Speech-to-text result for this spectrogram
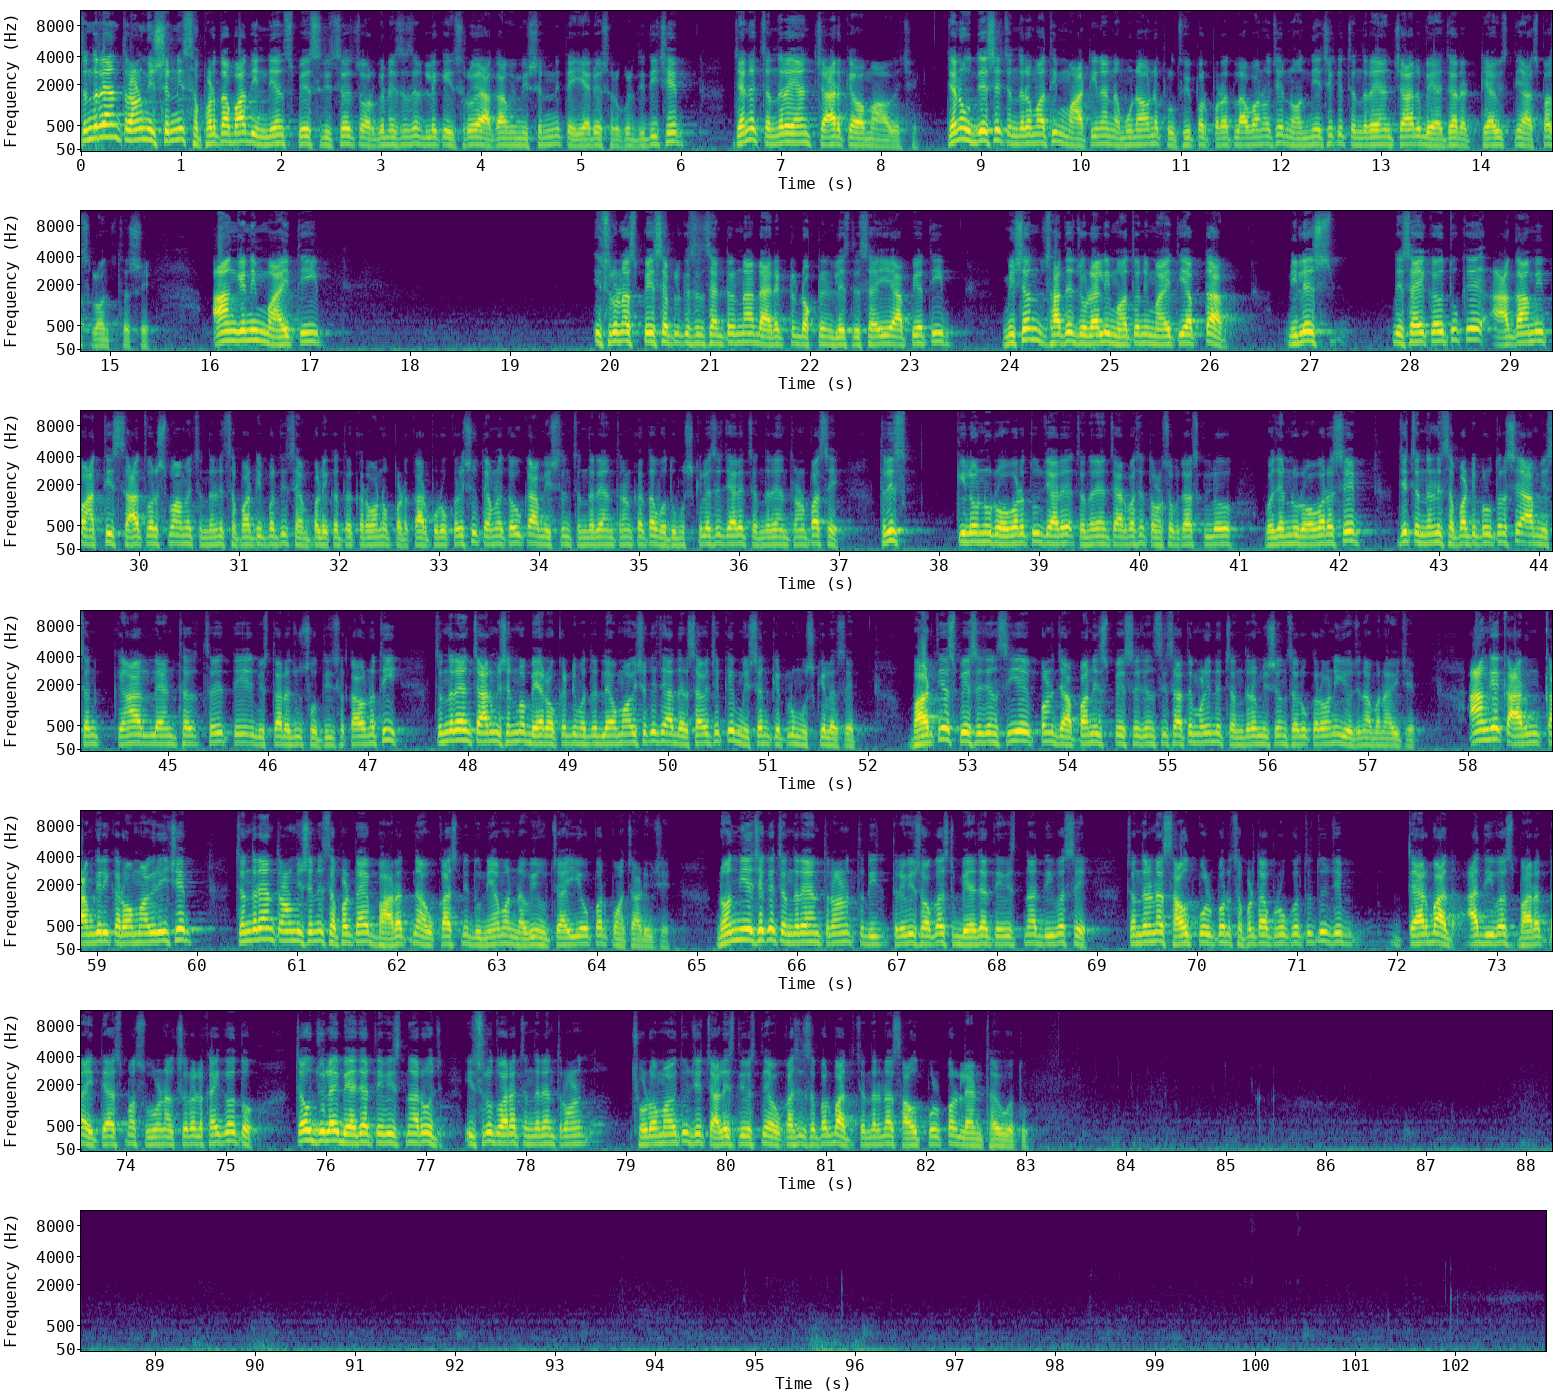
ચંદ્રયાન ત્રણ મિશનની સફળતા બાદ ઇન્ડિયન સ્પેસ રિસર્ચ ઓર્ગેનાઇઝેશન એટલે કે ઇસરોએ આગામી મિશનની તૈયારીઓ શરૂ કરી દીધી છે, જેને ચંદ્રયાન ચાર કહેવામાં આવે છે. જેનો ઉદ્દેશ્ય ચંદ્રમાંથી માટીના નમૂનાઓને પૃથ્વી પર પરત લાવવાનો છે. નોંધનીય છે કે ચંદ્રયાન ચાર બે હજાર અઠ્યાવીસની આસપાસ લોન્ચ થશે. આ અંગેની માહિતી ઇસરોના સ્પેસ એપ્લિકેશન સેન્ટરના ડાયરેક્ટર ડૉક્ટર નિલેશ દેસાઈએ આપી હતી. મિશન સાથે જોડાયેલી મહત્વની માહિતી આપતા નિલેશ દેસાઈએ કહ્યું હતું કે આગામી પાંચથી સાત વર્ષમાં અમે ચંદ્રની સપાટી પરથી સેમ્પલ એકત્ર કરવાનો પડકાર પૂરો કરીશું. તેમણે કહ્યું કે આ મિશન ચંદ્રયાન ત્રણ કરતાં વધુ મુશ્કેલ હશે. જ્યારે ચંદ્રયાન ત્રણ પાસે ત્રીસ કિલોનું રોવર હતું, જ્યારે ચંદ્રયાન ચાર પાસે ત્રણસો પચાસ કિલો વજનનું રોવર હશે, જે ચંદ્રની સપાટી પર ઉતરશે. આ મિશન ક્યાં લેન્ડ થશે તે વિસ્તાર હજુ શોધી શકાયો નથી. ચંદ્રયાન ચાર મિશનમાં બે રોકેટની મદદ લેવામાં આવી શકે છે. આ દર્શાવે છે કે મિશન કેટલું મુશ્કેલ હશે. ભારતીય સ્પેસ એજન્સીએ પણ જાપાની સ્પેસ એજન્સી સાથે મળીને ચંદ્ર મિશન શરૂ કરવાની યોજના બનાવી છે. આ અંગે કામગીરી કરવામાં આવી રહી છે. ચંદ્રયાન ત્રણ મિશનની સફળતાએ ભારતને અવકાશની દુનિયામાં નવી ઊંચાઈઓ પર પહોંચાડ્યું છે. નોંધનીય છે કે ચંદ્રયાન ત્રણ ત્રી- ત્રેવીસ ઓગસ્ટ બે હજાર ત્રેવીસના દિવસે ચંદ્રના સાઉથ પોલ પર સફળતાપૂર્વક હતું હતું, જે ત્યારબાદ આ દિવસ ભારતના ઇતિહાસમાં સુવર્ણ અક્ષરો લખાઈ ગયો હતો. ચૌદ જુલાઈ બે હજાર ત્રેવીસના રોજ ઇસરો દ્વારા ચંદ્રયાન ત્રણ છોડવામાં આવ્યું હતું, જે ચાલીસ દિવસની અવકાશી સફર બાદ ચંદ્રના સાઉથ પોલ પર લેન્ડ થયું હતું.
